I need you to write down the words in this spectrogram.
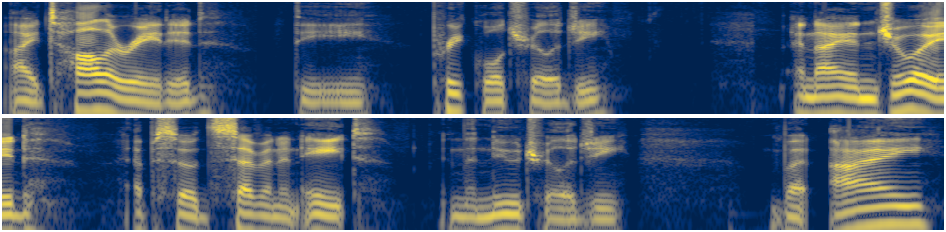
I tolerated the prequel trilogy. And I enjoyed episodes 7 and 8 in the new trilogy. But I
